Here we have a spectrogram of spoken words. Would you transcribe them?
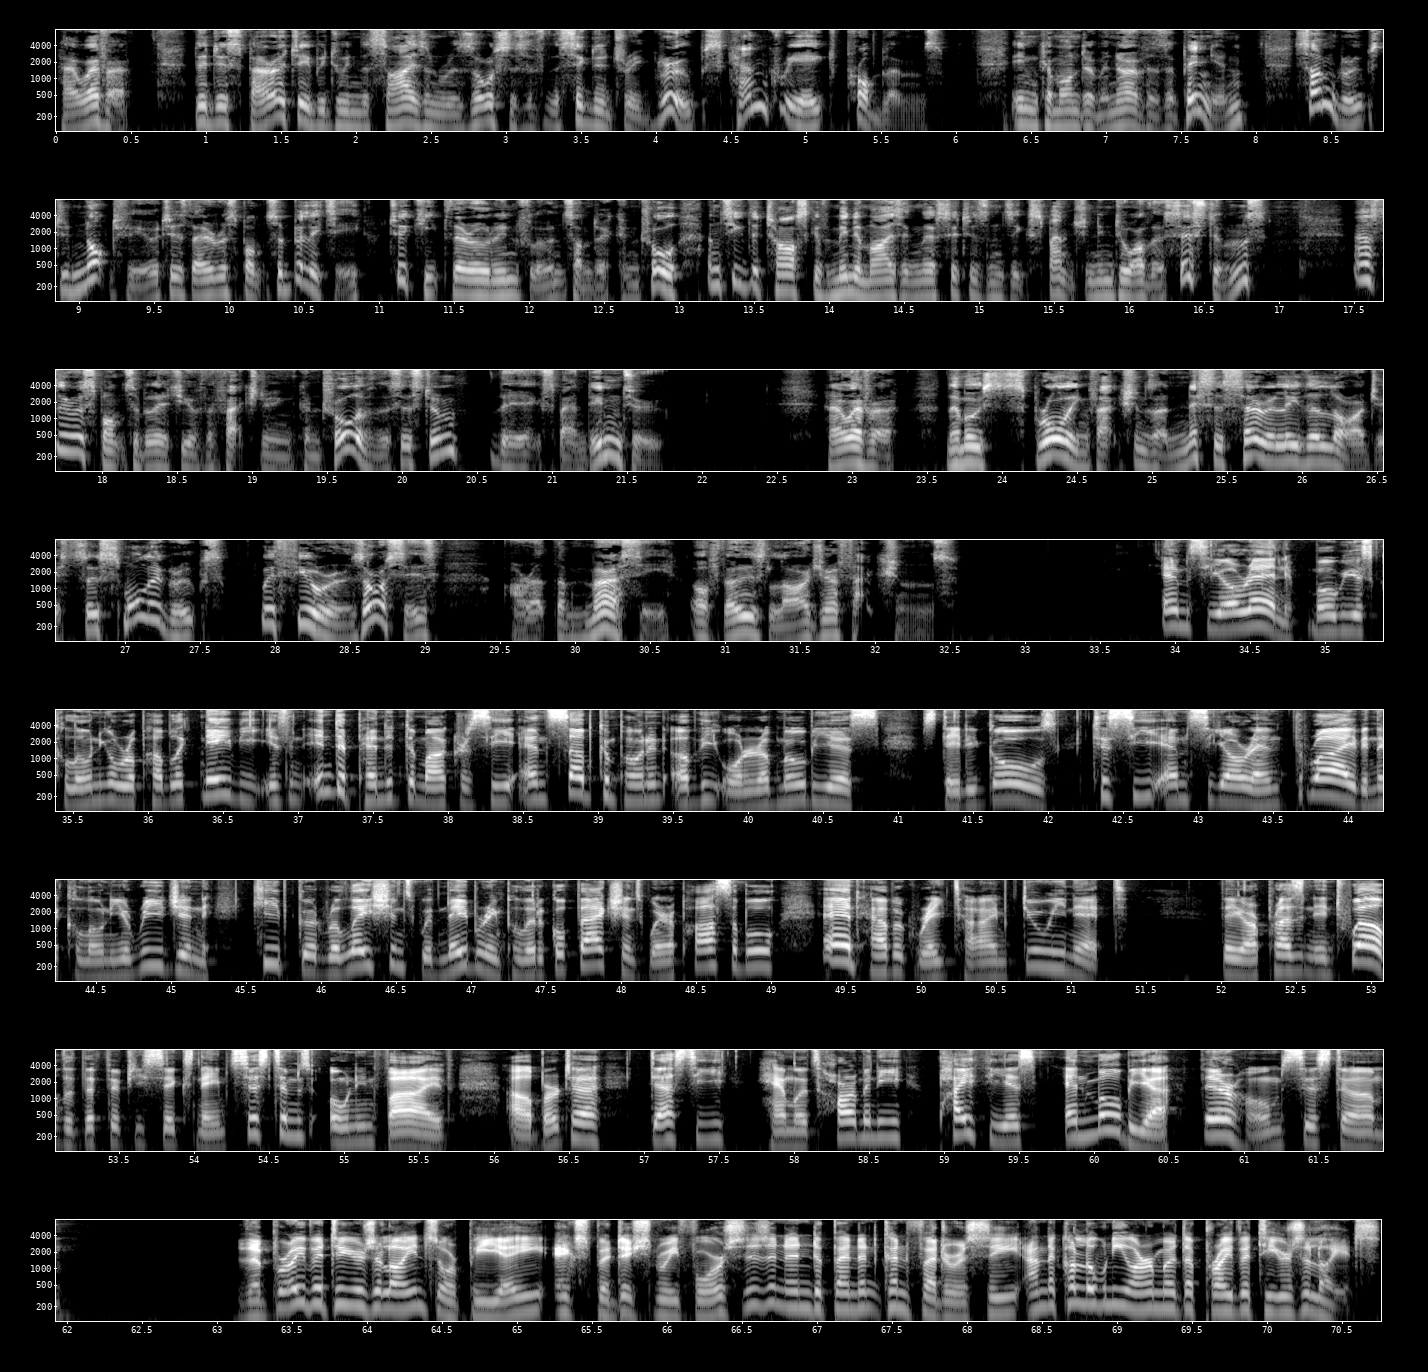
However, the disparity between the size and resources of the signatory groups can create problems. In Commander Minerva's opinion, some groups do not view it as their responsibility to keep their own influence under control and see the task of minimizing their citizens' expansion into other systems as the responsibility of the faction in control of the system they expand into. However, the most sprawling factions are necessarily the largest, so smaller groups with fewer resources are at the mercy of those larger factions. MCRN, Mobius Colonial Republic Navy, is an independent democracy and subcomponent of the Order of Mobius. Stated goals to see MCRN thrive in the colonial region, keep good relations with neighboring political factions where possible, and have a great time doing it. They are present in 12 of the 56 named systems, owning 5 Alberta, Desi, Hamlet's Harmony, Pythias, and Mobia, their home system. The Privateers Alliance, or PA, Expeditionary Force is an independent confederacy and the colonial arm of the Privateers Alliance.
